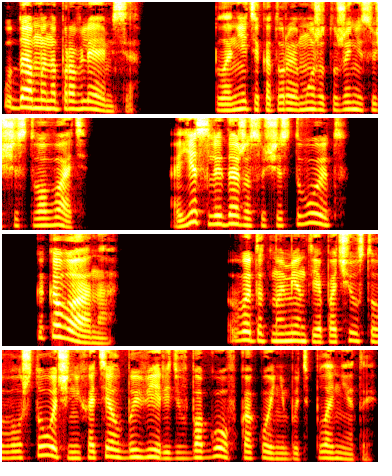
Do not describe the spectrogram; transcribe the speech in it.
Куда мы направляемся? планете, которая может уже не существовать. А если даже существует, какова она? В этот момент я почувствовал, что очень хотел бы верить в богов какой-нибудь планеты.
